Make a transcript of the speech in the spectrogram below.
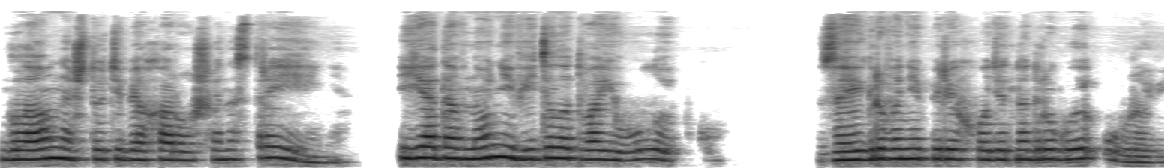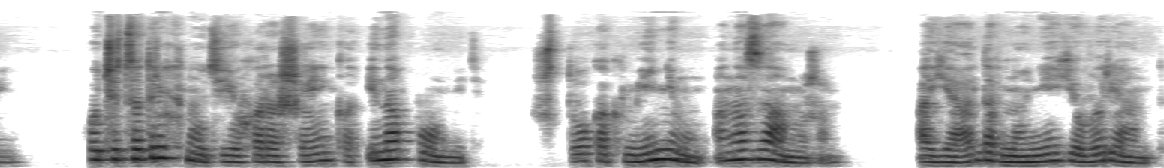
Главное, что у тебя хорошее настроение. И я давно не видела твою улыбку. Заигрывание переходит на другой уровень. Хочется тряхнуть ее хорошенько и напомнить, что, как минимум, она замужем, а я давно не ее вариант.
